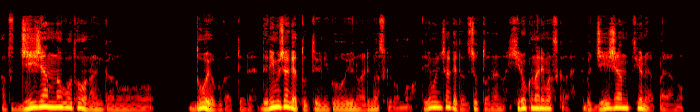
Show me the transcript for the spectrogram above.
あと、ジージャンのことをなんかあの、どう呼ぶかっていうね。デニムジャケットっていう風にこういうのありますけども、デニムジャケットってちょっとね、広くなりますから。やっぱジージャンっていうのはやっぱりあの、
